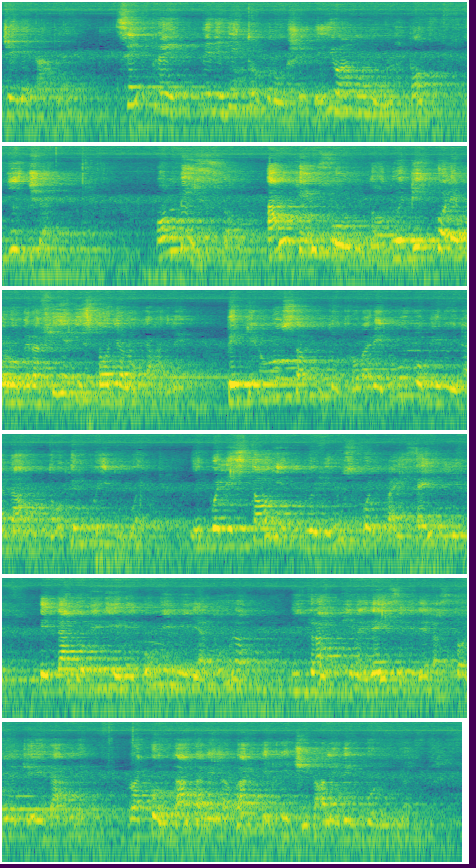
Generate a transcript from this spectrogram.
generale. Sempre Benedetto Croce, che io amo molto, dice ho messo anche in fondo due piccole monografie di storia locale perché non ho saputo trovare luogo meno inadatto per quei due. In quelle storie di due minuscoli paeselli è dato vedere come in miniatura i tratti medesimi della storia generale raccontata nella parte principale del volume.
